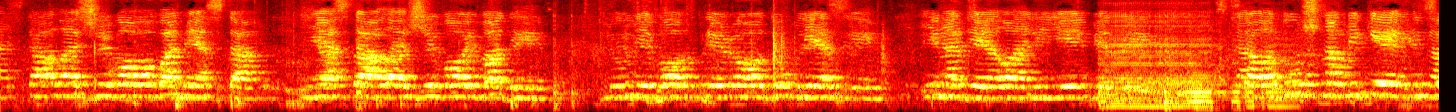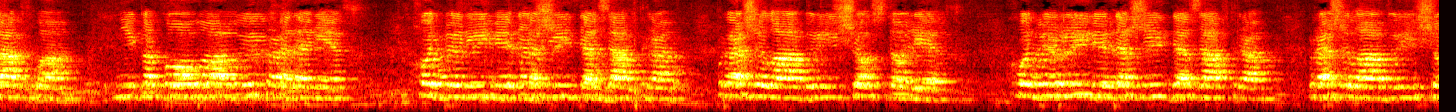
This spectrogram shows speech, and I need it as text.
Не осталось живого места, не осталось живой воды. Люди вот в природу влезли и наделали ей беды. Стало душно в реке и затхло, никакого выхода нет. Хоть бы рыбе дожить до завтра, прожила бы еще сто лет. Хоть бы рыбе дожить до завтра, прожила бы еще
